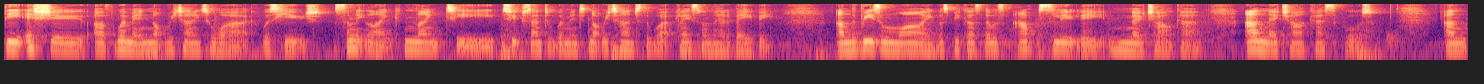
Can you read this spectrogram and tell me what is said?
the issue of women not returning to work was huge. Something like 92% of women did not return to the workplace when they had a baby. And the reason why was because there was absolutely no childcare and no childcare support. And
